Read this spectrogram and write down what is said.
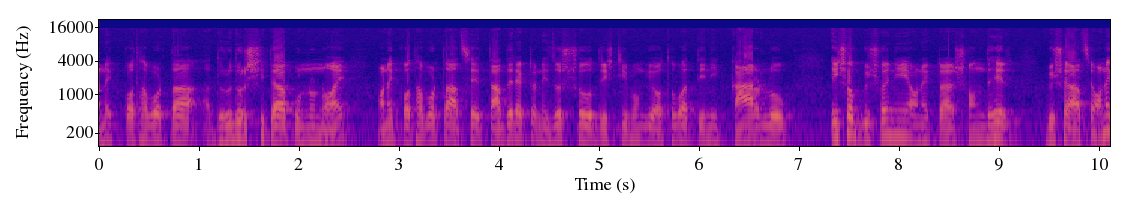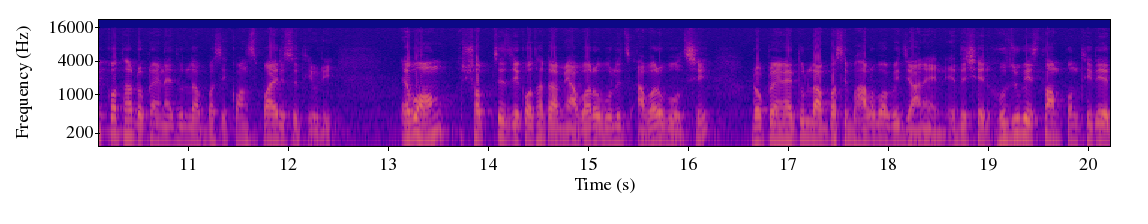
অনেক কথাবার্তা দূরদর্শিতাপূর্ণ নয়, অনেক কথাবার্তা আছে তাদের একটা নিজস্ব দৃষ্টিভঙ্গি অথবা তিনি কার লোক, এইসব বিষয় নিয়ে অনেকটা সন্দেহের বিষয় আছে। অনেক কথা doctor Enayetullah Abbasi conspiracy theory এবং সবচেয়ে যে কথাটা আমি আবারও বলে, আবারও বলছি, ডক্টর এনায়তুল্লাহ আব্বাসী ভালোভাবে জানেন এদেশের হুজুগে ইসলামপন্থীদের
